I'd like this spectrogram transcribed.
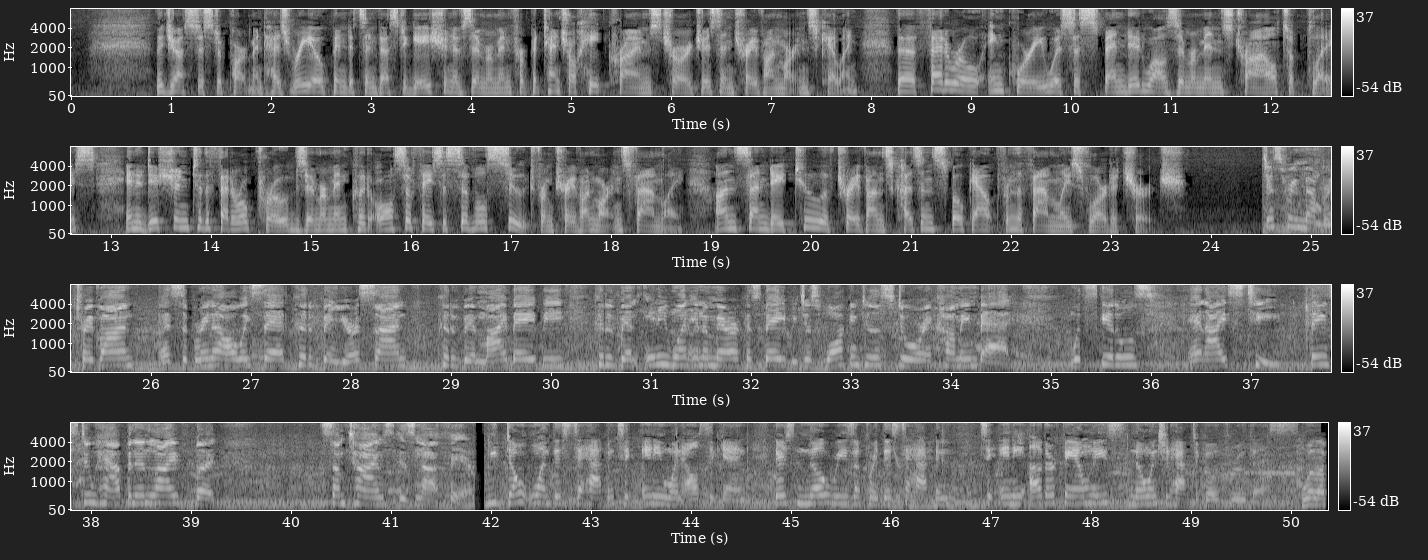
The Justice Department has reopened its investigation of Zimmerman for potential hate crimes charges in Trayvon Martin's killing. The federal inquiry was suspended while Zimmerman's trial took place. In addition to the federal probe, Zimmerman could also face a civil suit from Trayvon Martin's family. On Sunday, two of Trayvon's cousins spoke out from the family's Florida church. Just remember, Trayvon, as Sabrina always said, could have been your son, could have been my baby, could have been anyone in America's baby, just walking to the store and coming back with Skittles and iced tea. Things do happen in life, but sometimes it's not fair. We don't want this to happen to anyone else again. There's no reason for this to happen to any other families. No one should have to go through this. Well,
